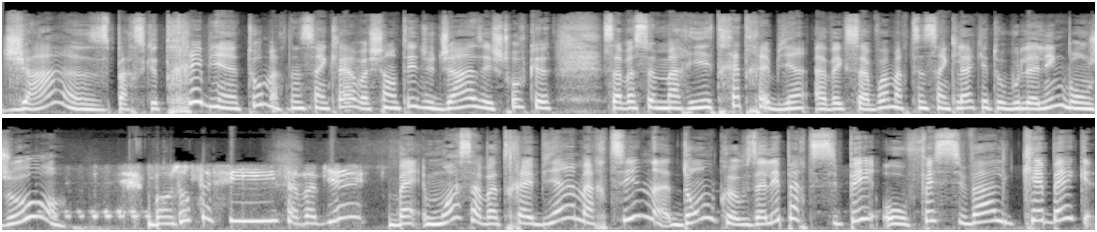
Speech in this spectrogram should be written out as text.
jazz parce que très bientôt, Martine Sinclair va chanter du jazz et je trouve que ça va se marier très, très bien avec sa voix. Martine Sinclair qui est au bout de la ligne, bonjour. Bonjour Sophie, ça va bien? Ben moi ça va très bien Martine. Donc vous allez participer au festival Québec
